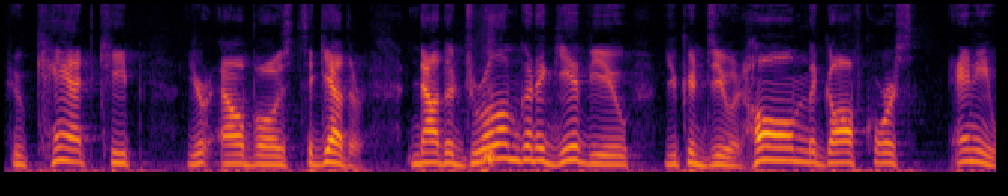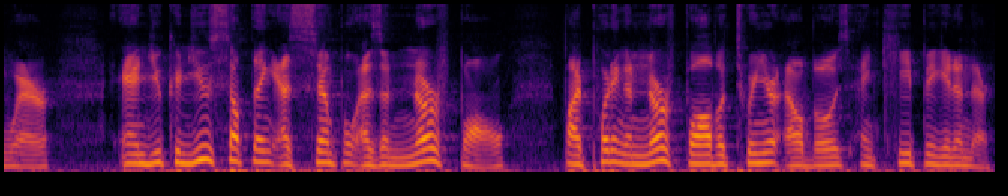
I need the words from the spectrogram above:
who can't keep your elbows together. Now the drill I'm going to give you, you can do at home, the golf course, anywhere. And you can use something as simple as a Nerf ball by putting a Nerf ball between your elbows and keeping it in there.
